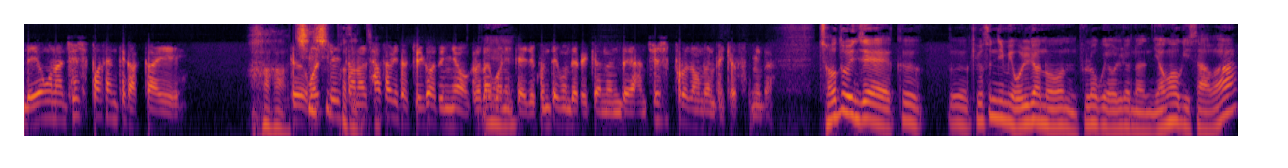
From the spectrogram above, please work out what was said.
내용은 한 70% 가까이 하하, 그 월스트리트 저널 사설이 더 길거든요. 그러다 네. 보니까 이제 군데군데 베꼈는데 한 70% 정도는 베꼈습니다. 저도 이제 그, 그 교수님이 올려놓은 블로그에 올려놓은 영어 기사와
